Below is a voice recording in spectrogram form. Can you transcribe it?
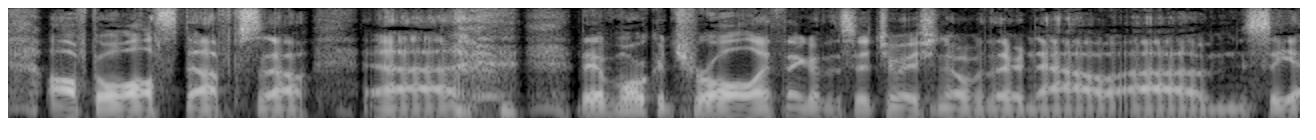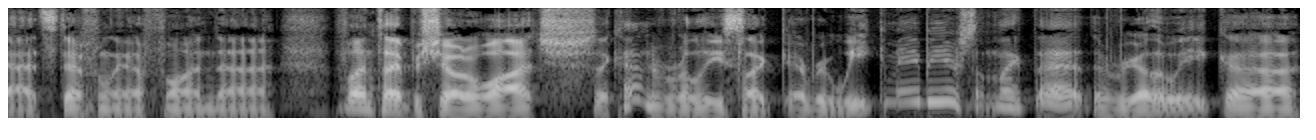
off the wall stuff. So uh, they have more control, I think, of the situation over there now. Um, so yeah, it's definitely a fun, uh, fun type of show to watch. They kind of release like every week, maybe or something like that, every other week. Uh,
